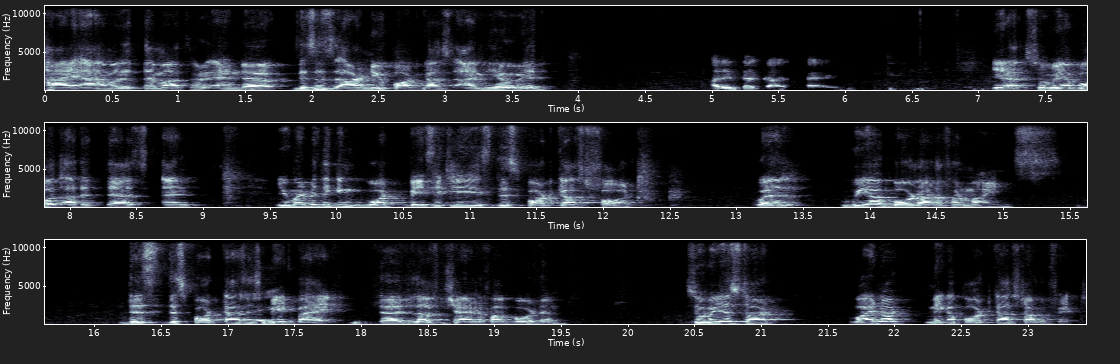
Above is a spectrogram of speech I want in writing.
Hi, I'm Aditya Mathur, and uh, this is our new podcast. I'm here with. Aditya Hi. Yeah, so we are both Adityas, and you might be thinking, what basically is this podcast for? Well, we are bored out of our minds. This this podcast is made by the love child of our boredom. So we just thought, why not make a podcast out of it?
